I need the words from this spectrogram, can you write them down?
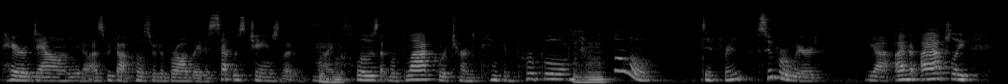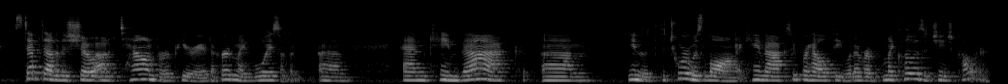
pared down. You know, as we got closer to Broadway, the set was changed. The, My Mm-hmm. clothes that were black were turned pink and purple Oh, different. super weird. Yeah, I, I actually stepped out of the show out of town for a period. I heard my voice a, um, and came back. Um, you know, the tour was long. I came back super healthy, whatever. My clothes had changed color.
